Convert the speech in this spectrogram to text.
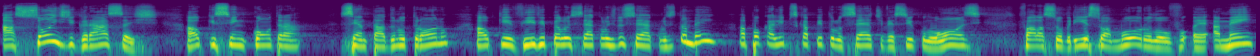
ações de graças ao que se encontra sentado no trono, ao que vive pelos séculos dos séculos. E também Apocalipse capítulo 7, versículo 11, fala sobre isso, o amor, o louvor, é, amém,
